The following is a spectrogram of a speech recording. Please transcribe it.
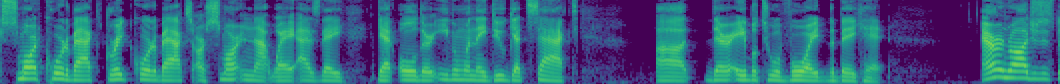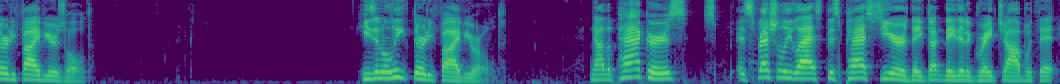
smart quarterback. Great quarterbacks are smart in that way as they get older even when they do get sacked. Uh, they're able to avoid the big hit. Aaron Rodgers is 35 years old. He's an elite 35 year old. Now the Packers, especially last this past year, they've done they did a great job with it.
